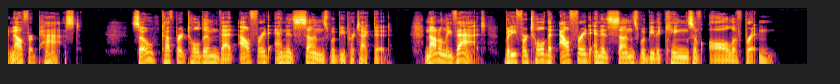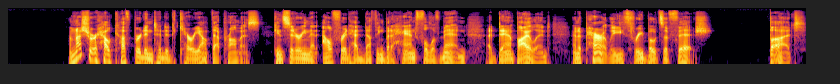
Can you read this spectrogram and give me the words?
And Alfred passed. So Cuthbert told him that Alfred and his sons would be protected. Not only that, but he foretold that Alfred and his sons would be the kings of all of Britain. I'm not sure how Cuthbert intended to carry out that promise, considering that Alfred had nothing but a handful of men, a damp island, and apparently three boats of fish. But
